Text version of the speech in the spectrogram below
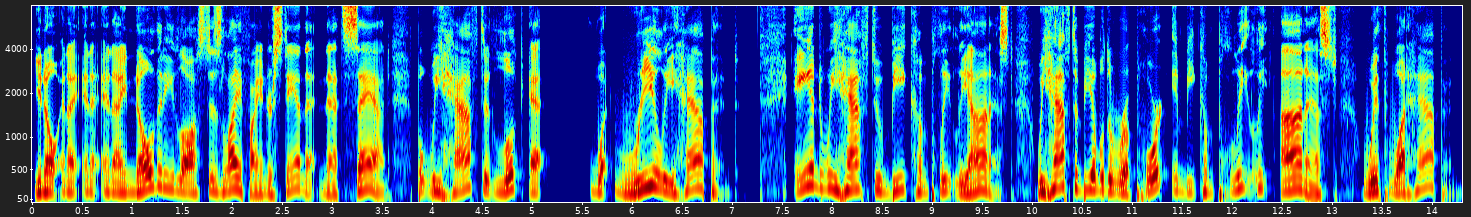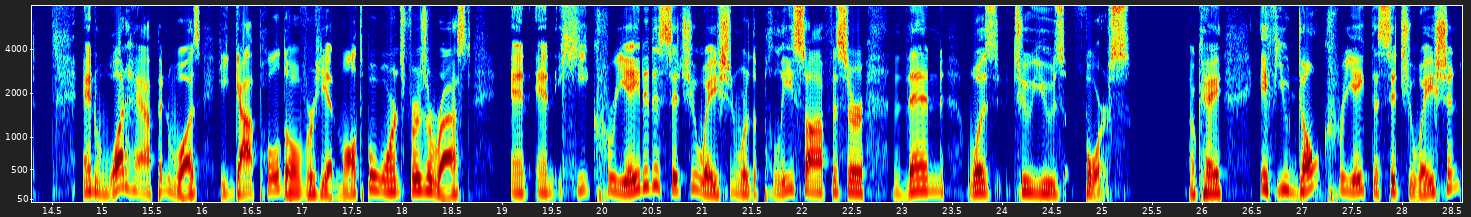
You know, and I and, and I know that he lost his life. I understand that, and that's sad. But we have to look at what really happened. And we have to be completely honest. We have to be able to report and be completely honest with what happened. And what happened was he got pulled over, he had multiple warrants for his arrest, and and he created a situation where the police officer then was to use force. Okay? If you don't create the situation,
